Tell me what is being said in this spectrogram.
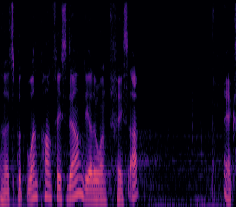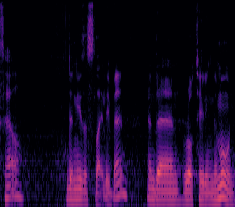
Uh, let's put one palm face down, the other one face up. Exhale. The knees are slightly bent. And then rotating the moon.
